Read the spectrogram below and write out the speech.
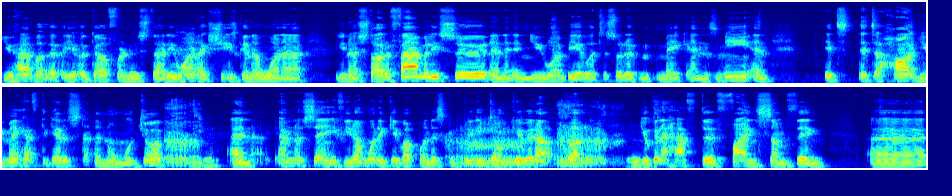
you have a, a, a girlfriend who's 31 like she's gonna want to you know start a family soon and, and you won't be able to sort of make ends meet and it's it's a hard you may have to get a, a normal job Mhm. and i'm not saying if you don't want to give up on this completely don't give it up but you're gonna have to find something uh,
